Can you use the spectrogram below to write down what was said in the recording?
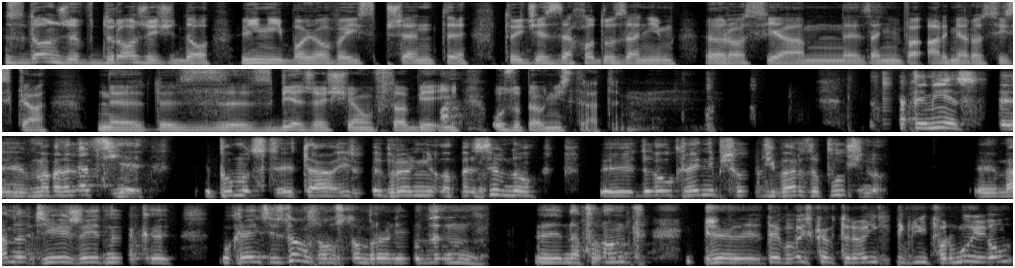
zdąży wdrożyć do linii bojowej sprzęty, to idzie z zachodu, zanim Rosja, zanim armia rosyjska zbierze się w sobie i uzupełni straty? Faktem jest, y, ma pan rację, pomoc y, ta broń ofensywną y, do Ukrainy przychodzi bardzo późno. Mam nadzieję, że jednak Ukraińcy zdążą z tą bronią na front, że te wojska, które oni informują,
